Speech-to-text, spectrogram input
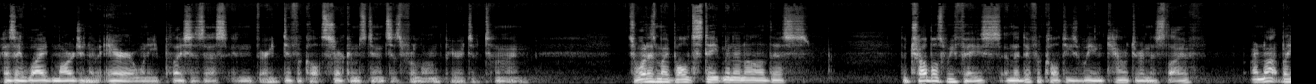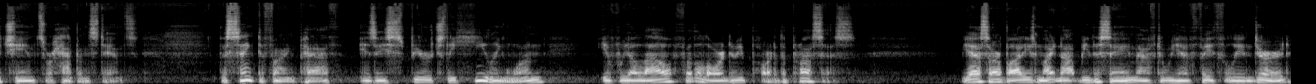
has a wide margin of error when He places us in very difficult circumstances for long periods of time. So, what is my bold statement in all of this? The troubles we face and the difficulties we encounter in this life are not by chance or happenstance. The sanctifying path is a spiritually healing one if we allow for the Lord to be part of the process. Yes, our bodies might not be the same after we have faithfully endured,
